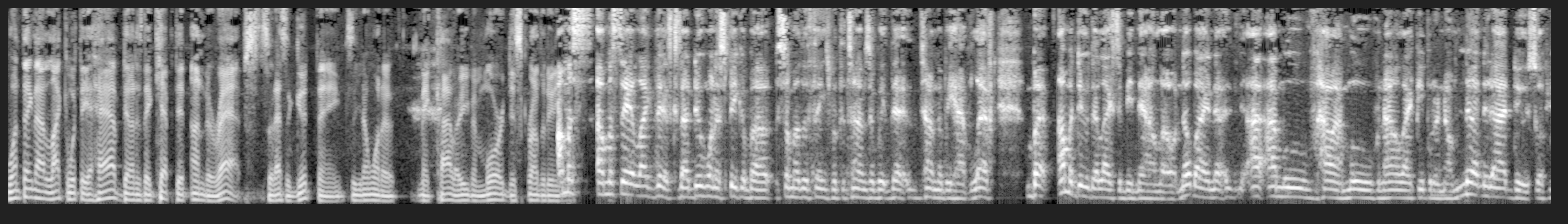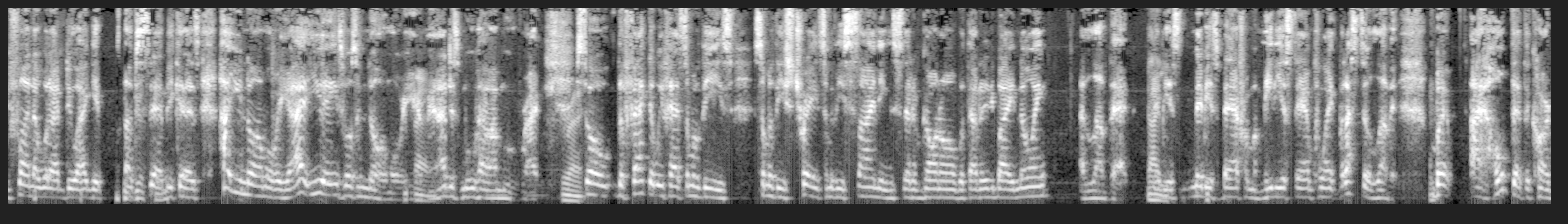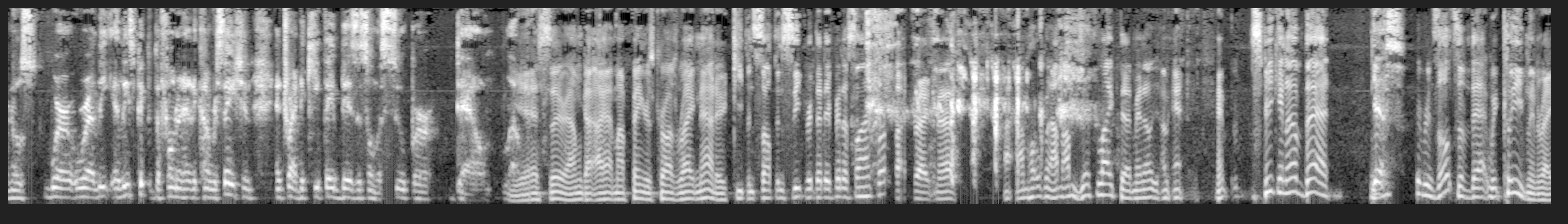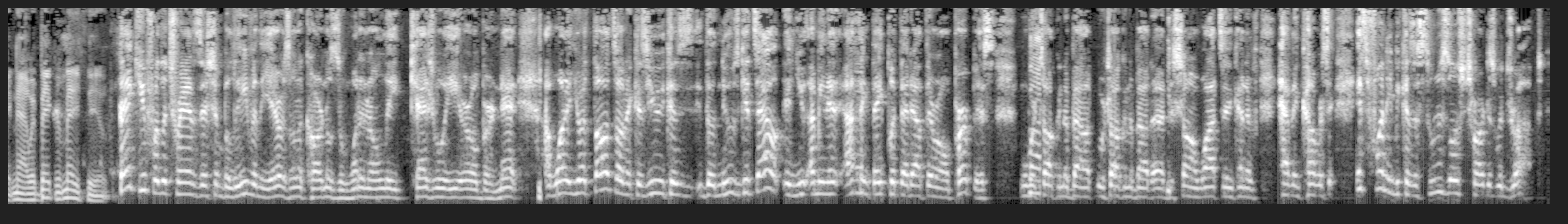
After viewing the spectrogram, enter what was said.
one thing that I like what they have done is they kept it under wraps, so that's a good thing. So you don't want to make Kyler even more disgruntled. I'm gonna I'm gonna say it like this because I do want to speak about some other things with the times that we that time that we have left. But I'm a dude that likes to be down low. Nobody know I, I move how I move, and I don't like people to know nothing that I do. So if you find out what I do, I get upset because how you know I'm over here? I, you ain't supposed to know I'm over here, right. man. I just move how I move, right? right? So the fact that we've had some of these some of these trades, some of these signings that have gone on without anybody knowing, I love that. Maybe it's maybe it's bad from a media standpoint, but I still love it. But I hope that the Cardinals were were at least, at least picked up the phone and had a conversation and tried to keep their business on the super down level. Yes, sir. I'm got I have my fingers crossed right now. They're keeping something secret that they've been assigned right now. I, am hoping I'm, I'm, just like that, man. And, and speaking of that, Yes. The results of that with Cleveland right now with Baker Mayfield. Thank you for the transition. Believe in the Arizona Cardinals, the one and only casual E. Earl Burnett. I wanted your thoughts on it because you because the news gets out and you. I mean, I think they put that out there on purpose when we're talking about we're talking about uh, Deshaun Watson kind of having conversation. It's funny because as soon as those charges were dropped,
